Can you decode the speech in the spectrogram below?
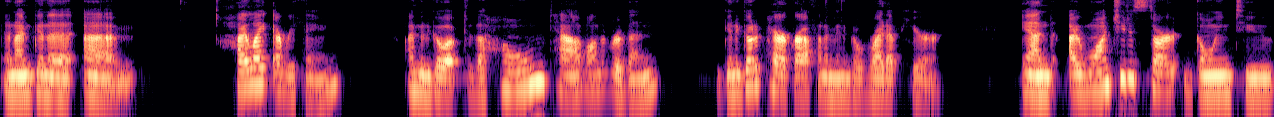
and I'm going to um, highlight everything. I'm going to go up to the Home tab on the ribbon. I'm going to go to Paragraph and I'm going to go right up here. And I want you to start going to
